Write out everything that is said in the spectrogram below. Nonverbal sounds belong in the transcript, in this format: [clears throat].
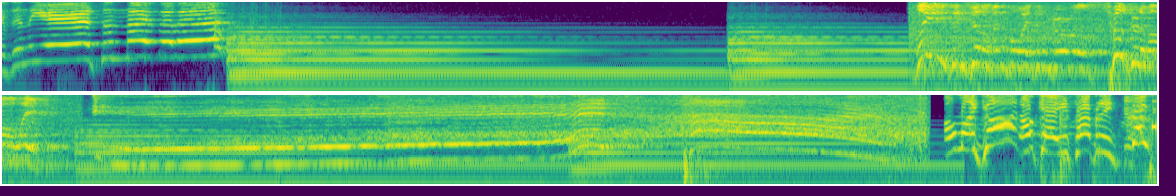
Games in the air tonight, baby! Ladies and gentlemen, boys and girls, children of all ages. It's time! Oh my god! Okay, it's happening! Stay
